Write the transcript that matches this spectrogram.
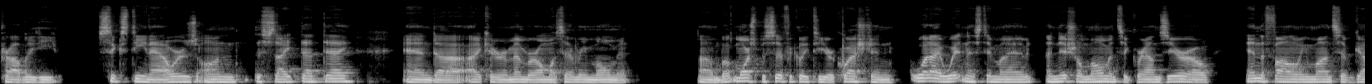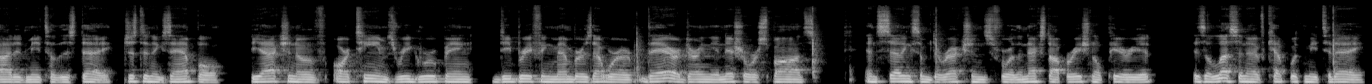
probably 16 hours on the site that day, and uh, I can remember almost every moment. Um, but more specifically to your question, what I witnessed in my initial moments at Ground Zero and the following months have guided me to this day. Just an example the action of our teams regrouping, debriefing members that were there during the initial response, and setting some directions for the next operational period is a lesson I've kept with me today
